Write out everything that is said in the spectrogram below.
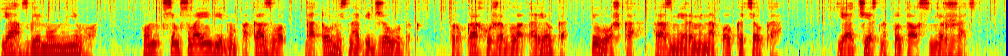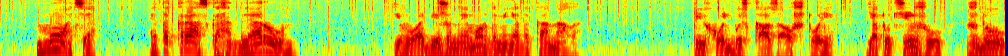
Я взглянул на него. Он всем своим видом показывал готовность набить желудок. В руках уже была тарелка и ложка размерами на пол котелка. Я честно пытался не ржать. «Мотя, это краска для рун!» Его обиженная морда меня доконала. «Ты хоть бы сказал, что ли? Я тут сижу, жду,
